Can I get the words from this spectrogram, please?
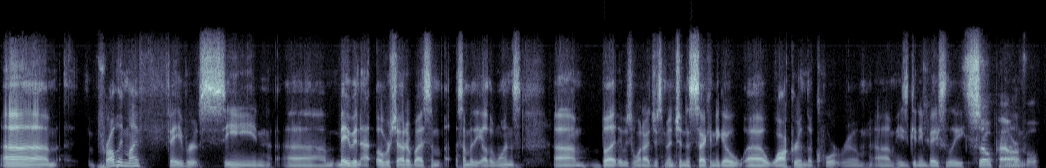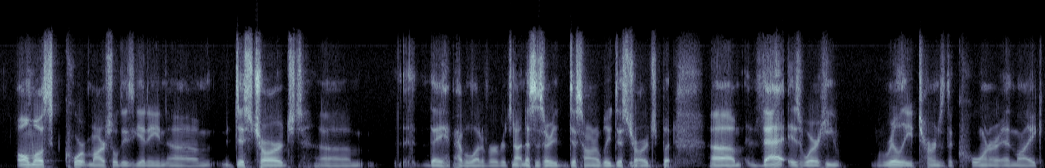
Um, probably my favorite scene. Um, maybe overshadowed by some some of the other ones. Um, but it was one I just mentioned a second ago. Uh, Walker in the courtroom. Um, he's getting basically so um, powerful. almost court-martialed. He's getting um, discharged. They have a lot of verbiage, not necessarily dishonorably discharged, but um, that is where he really turns the corner and like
